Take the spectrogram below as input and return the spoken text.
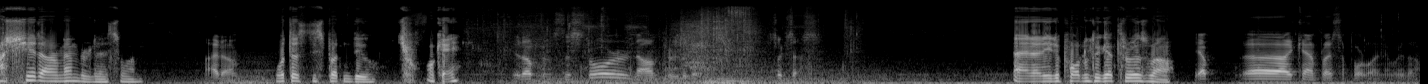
Oh shit, I remember this one. I don't. What does this button do? Okay. It opens the door, now I'm through the door. Success. And I need a portal to get through as well. Yep. Uh, I can't place a portal anywhere though.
